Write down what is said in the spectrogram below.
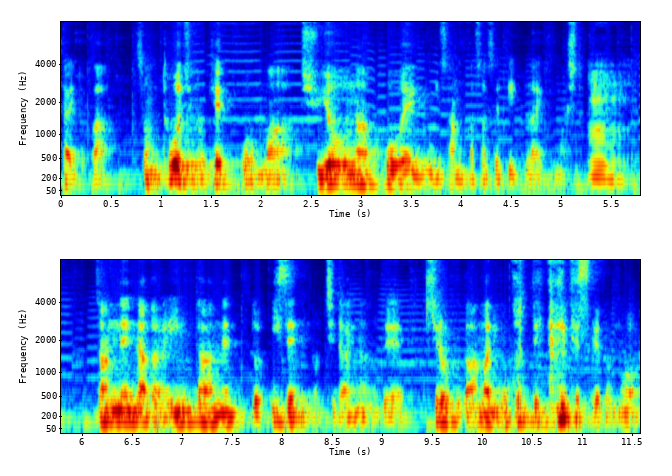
たりとか、その当時の結構まあ主要な公演に参加させていただいてました。うん残念ながらインターネット以前の時代なので、記録があまり残っていないんですけども、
